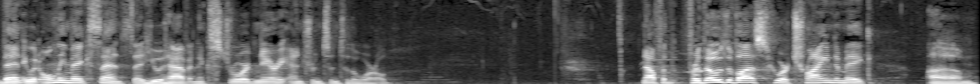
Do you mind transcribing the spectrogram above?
then it would only make sense that he would have an extraordinary entrance into the world. Now, for, for those of us who are trying to make um,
